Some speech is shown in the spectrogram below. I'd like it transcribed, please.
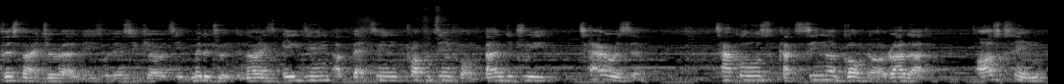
This Nigeria lives with insecurity. Military denies aiding, abetting, profiting from banditry, terrorism. Tackles Katsina governor, rather, asks him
